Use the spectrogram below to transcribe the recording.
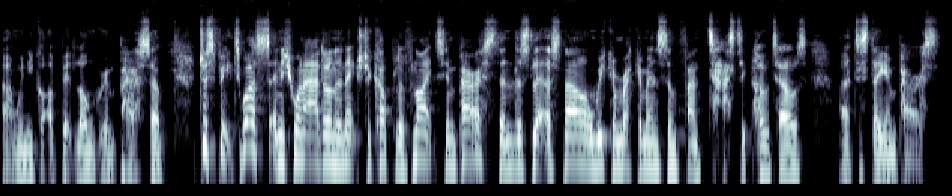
uh, when you've got a bit longer in Paris. So just speak to us, and if you want to add on an extra couple of nights in Paris, then just let us know, and we can recommend some fantastic hotels uh, to stay in Paris.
